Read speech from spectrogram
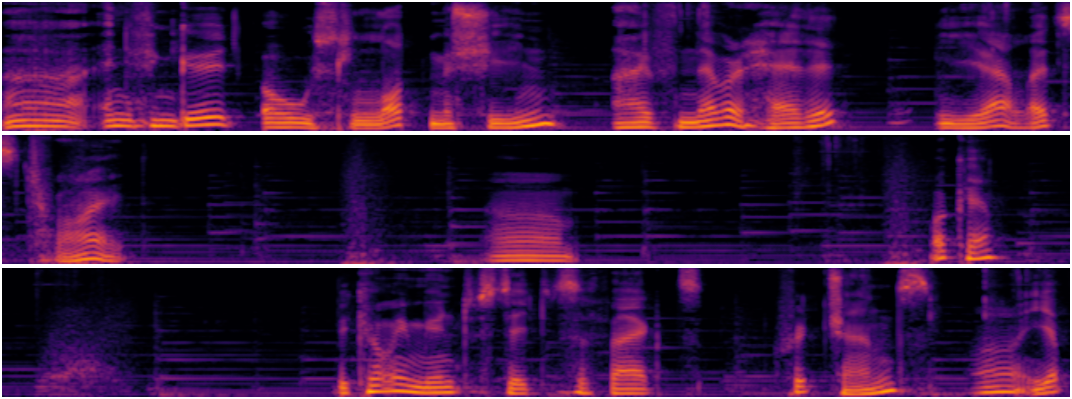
Uh, anything good? Oh, slot machine. I've never had it. Yeah, let's try it. Um, okay. Become immune to status effects. Crit chance. Uh, yep.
